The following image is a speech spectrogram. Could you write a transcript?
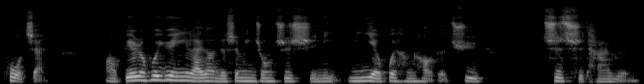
扩展啊！别人会愿意来到你的生命中支持你，你也会很好的去支持他人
